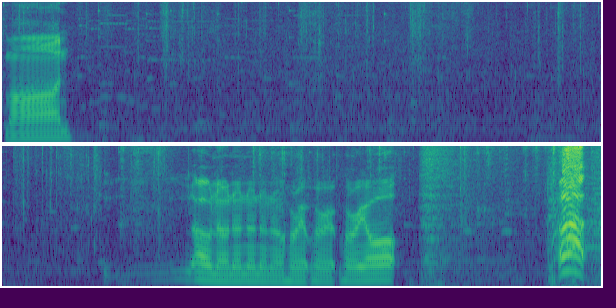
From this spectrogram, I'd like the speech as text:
Come on. Oh, no, no, no, no, no. Hurry up, hurry up, hurry up. Ah!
